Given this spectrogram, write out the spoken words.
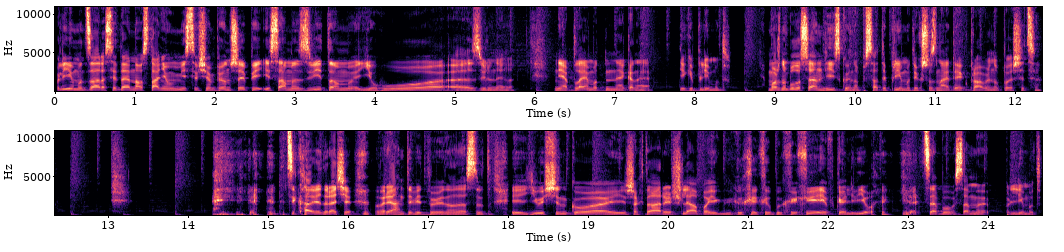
Плімут зараз іде на останньому місці в чемпіоншипі, і саме звітом його е, звільнили. Ні, Плеймут не канає, тільки Плімут. Можна було ще англійською написати Плімут, якщо знаєте, як правильно пишеться. Цікаві, до речі, варіанти відповіді у нас тут. І Ющенко, і Шахтар, і Шляпа, і Київ, Львів. Це був саме Плімут.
